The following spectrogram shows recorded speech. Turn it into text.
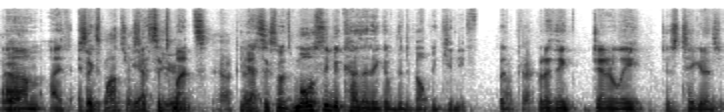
Yeah. Um, I, I Six think- months or yeah, six six months. Yeah, okay. six months. Mostly because I think of the developing kidney. But Okay. but I think generally just take it as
